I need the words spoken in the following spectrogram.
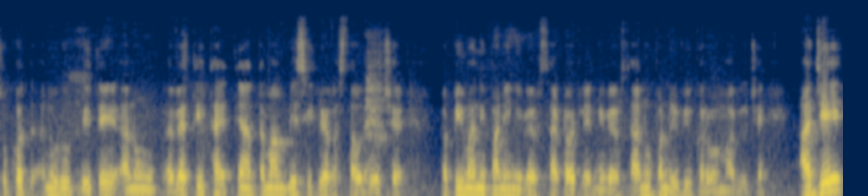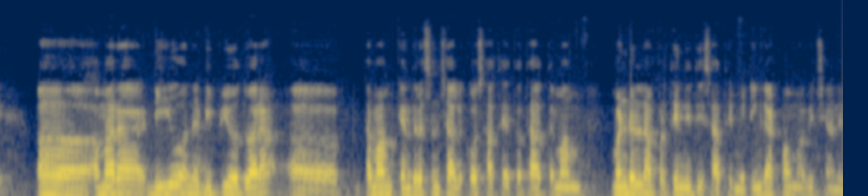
સુખદ અનુરૂપ રીતે આનું વ્યતીત થાય. ત્યાં તમામ બેસિક વ્યવસ્થાઓ જે છે, પીવાની, પાણીની વ્યવસ્થા ટોયલેટની વ્યવસ્થા, આનું પણ રિવ્યૂ કરવામાં આવ્યું છે. આજે અમારા ડીઓ અને ડીપીઓ દ્વારા તમામ કેન્દ્ર સંચાલકો સાથે તથા તમામ મંડળના પ્રતિનિધિ સાથે મિટિંગ રાખવામાં આવી છે અને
